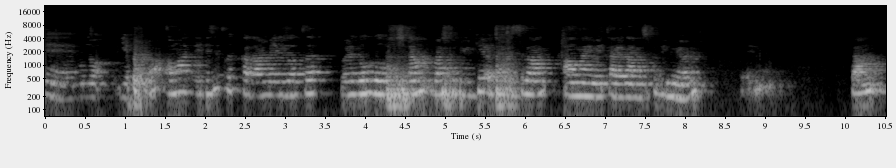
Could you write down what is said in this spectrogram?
e, bunu yapıyor. Ama e, bizim tık kadar mevzuatı böyle dolu dolu işlem başka bir ülke açıkçası ben Almanya ve İtalya'dan başka bilmiyorum. E, Ben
